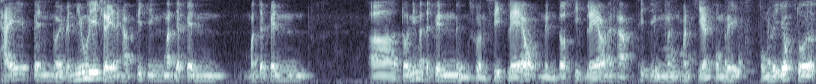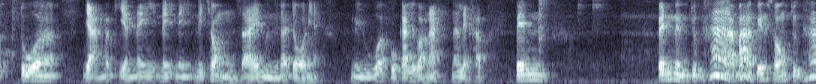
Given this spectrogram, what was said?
ใช้เป็นหน่วยเป็นนิ้วเฉยๆนะครับ ที่จริงมันจะเป็นมันจะเป็นตัวนี้มันจะเป็นหนึ่งส่วนสิบแล้วหนึ่งต่อสิบแล้วนะครับ ที่จริงมันมันเขียนผมเลยผมเลยยกตัวตัวอย่างมาเขียนในในในในช่องซ้ายมือหน้าจอเนี่ย ไม่รู้ว่าโฟกัสหรือเปล่านะนั่นแหละครับ เป็นเป็นหนึ่งจุดห้าบ้างเป็นสองจุดห้า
